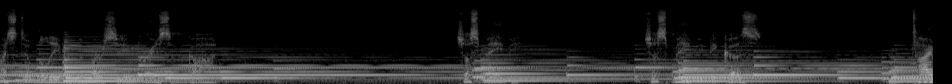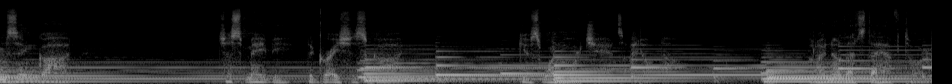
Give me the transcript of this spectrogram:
I still believe in the mercy and grace of God. Just maybe. Just maybe because time's in God. Just maybe the gracious God gives one more chance. I don't know. But I know that's the Haftorah.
